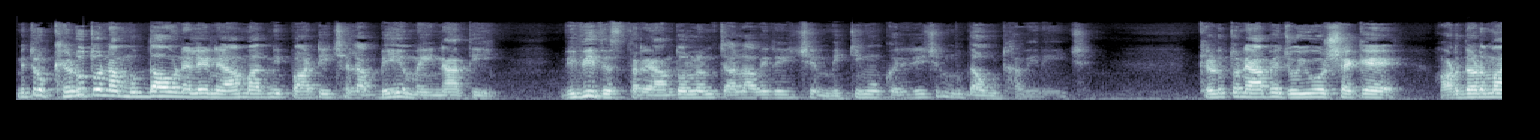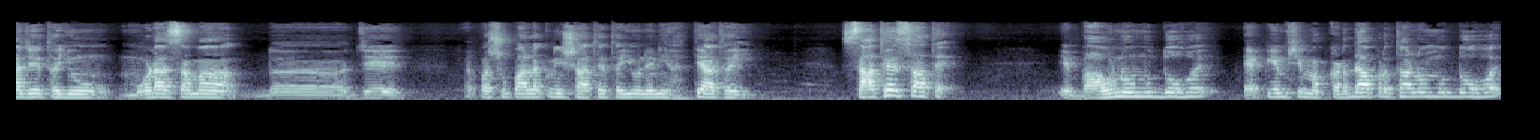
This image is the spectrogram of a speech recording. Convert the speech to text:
મિત્રો, ખેડૂતોના મુદ્દાઓને લઈને આમ આદમી પાર્ટી છેલ્લા બે મહિનાથી વિવિધ સ્તરે આંદોલન ચલાવી રહી છે, મિટિંગો કરી રહી છે મુદ્દા ઉઠાવી રહી છે. ખેડૂતોને આપે જોયું હશે કે હળદળમાં જે થયું, મોડાસામાં જે પશુપાલકની સાથે થયું અને એની હત્યા થઈ. સાથે સાથે એ ભાવનો મુદ્દો હોય, એપીએમસીમાં કડદા પ્રથાનો મુદ્દો હોય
